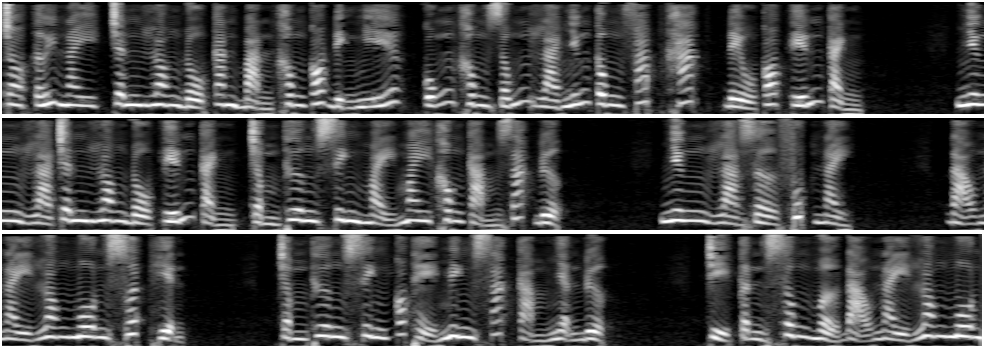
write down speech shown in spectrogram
Cho tới nay chân long đồ căn bản không có định nghĩa, cũng không giống là những công pháp khác, đều có tiến cảnh. Nhưng là chân long đồ tiến cảnh trầm thương sinh mảy may không cảm giác được. Nhưng là giờ phút này. Đạo này long môn xuất hiện. Trầm thương sinh có thể minh xác cảm nhận được. Chỉ cần sông mở đạo này long môn.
